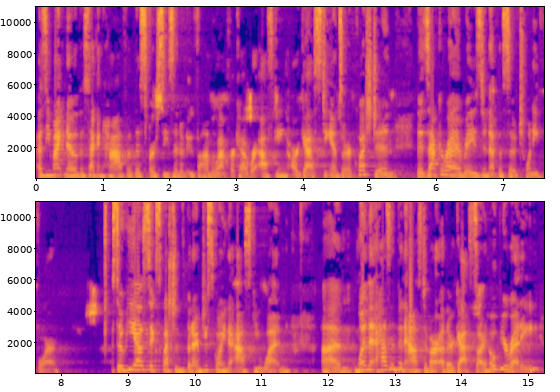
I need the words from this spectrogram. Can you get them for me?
As you might know, the second half of this first season of Ufahamu Africa, we're asking our guests to answer a question that Zachariah raised in episode 24. So he has six questions, but I'm just going to ask you one. Um, one that hasn't been asked of our other guests, so I hope you're ready.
